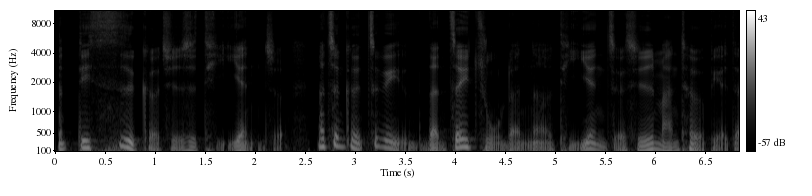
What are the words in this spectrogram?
那第四个其实是体验者，那这个这个人这一组人呢，体验者其实蛮特别的，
